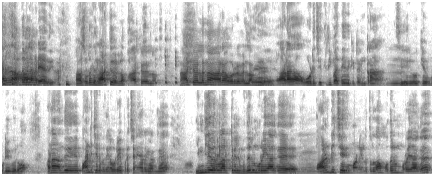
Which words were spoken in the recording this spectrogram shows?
அந்த- வெள்ளம் கிடையாது. நான் சொல்றது நாட்டு வெள்ளம். நாட்டு வெள்ளம். நாட்டு வெள்ளம் தான் ஆறா ஓடுற வெள்ளம். ஆடா ஓடிச்சு திருப்பி அதே இதுக்கிட்டன்றா ம். சரி ஓகே முடிவு வரும். ஆனா வந்து பாண்டிச்சேரி பாத்தீங்கன்னா ஒரே பிரச்சனையா இருக்காங்க. இந்திய வரலாற்றில் முதல் முறையாக. பாண்டிச்சேரி மாநிலத்துல தான் முதல் முறையாக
